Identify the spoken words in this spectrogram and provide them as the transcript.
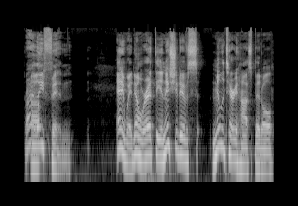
Riley uh, Finn. Anyway, no, we're at the Initiative's military hospital.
